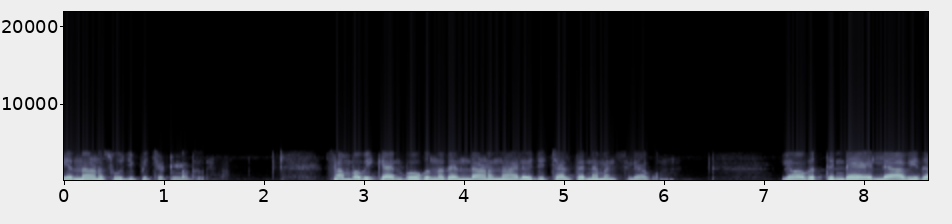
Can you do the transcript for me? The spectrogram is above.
എന്നാണ് സൂചിപ്പിച്ചിട്ടുള്ളത്. സംഭവിക്കാൻ പോകുന്നത് എന്താണെന്ന് ആലോചിച്ചാൽ തന്നെ മനസ്സിലാകും. ലോകത്തിന്റെ എല്ലാവിധ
